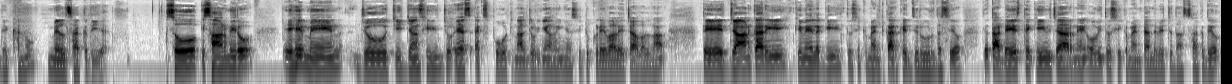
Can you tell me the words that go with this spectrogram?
ਦੇਖਣ ਨੂੰ ਮਿਲ ਸਕਦੀ ਹੈ। ਸੋ ਕਿਸਾਨ ਵੀਰੋ, ਇਹ ਮੇਨ ਜੋ ਚੀਜ਼ਾਂ ਸੀ, ਜੋ ਇਸ ਐਕਸਪੋਰਟ ਨਾਲ ਜੁੜੀਆਂ ਹੋਈਆਂ ਸੀ, ਟੁਕੜੇ ਵਾਲੇ ਚਾਵਲ ਨਾਲ ਤੇ ਜਾਣਕਾਰੀ ਕਿਵੇਂ ਲੱਗੀ, ਤੁਸੀਂ ਕਮੈਂਟ ਕਰਕੇ ਜਰੂਰ ਦੱਸਿਓ। ਤੇ ਤੁਹਾਡੇ ਇਸ ਤੇ ਕੀ ਵਿਚਾਰ ਨੇ, ਉਹ ਵੀ ਤੁਸੀਂ ਕਮੈਂਟਾਂ ਦੇ ਵਿੱਚ ਦੱਸ ਸਕਦੇ ਹੋ।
